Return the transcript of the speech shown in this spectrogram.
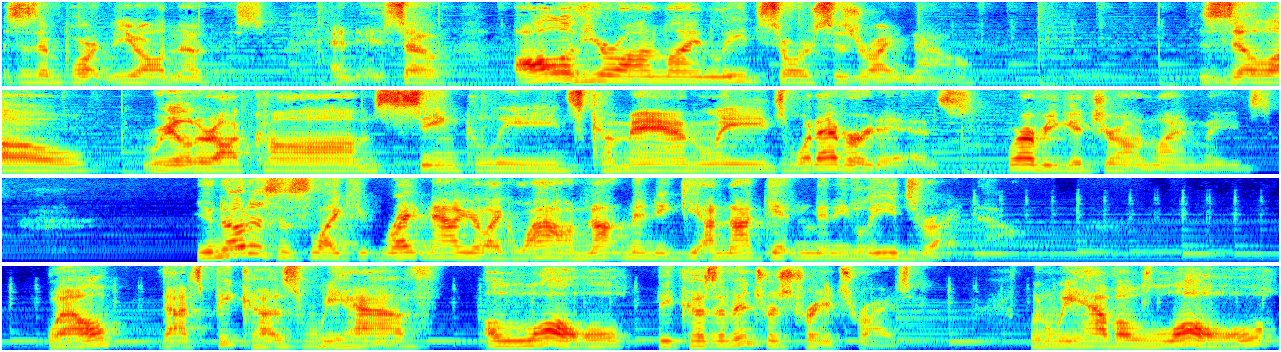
This is important that you all know this. And so all of your online lead sources right now Zillow, Realtor.com, Sync leads, Command leads, whatever it is, wherever you get your online leads. You notice it's like right now you're like, wow, I'm not many, I'm not getting many leads right now. Well, that's because we have a lull because of interest rates rising. When we have a lull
